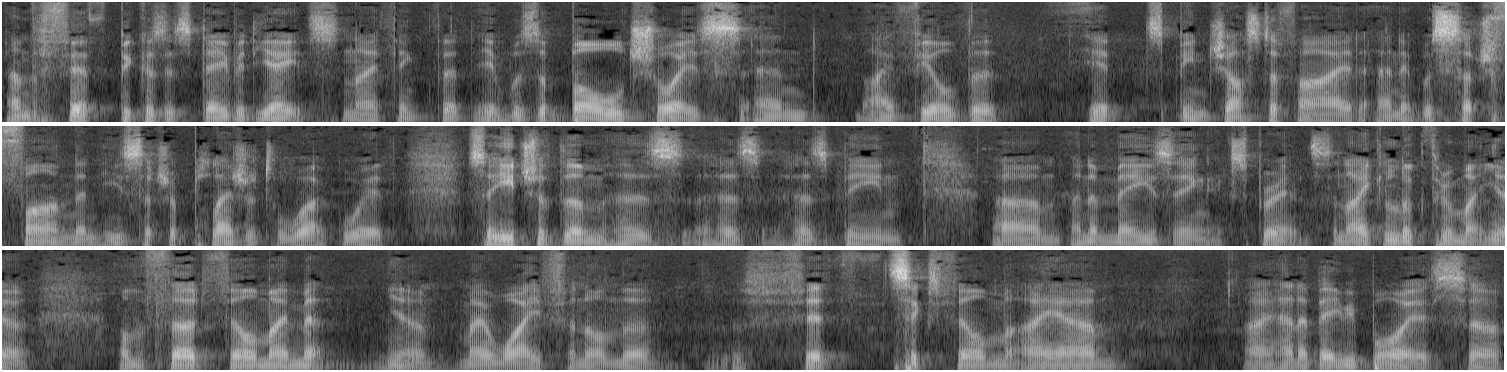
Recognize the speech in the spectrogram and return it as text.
And the fifth because it's David Yates and I think that it was a bold choice and I feel that it's been justified and it was such fun and he's such a pleasure to work with. So each of them has has has been um, an amazing experience. And I can look through my you know on the third film I met you know my wife and on the fifth sixth film I um I had a baby boy. So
